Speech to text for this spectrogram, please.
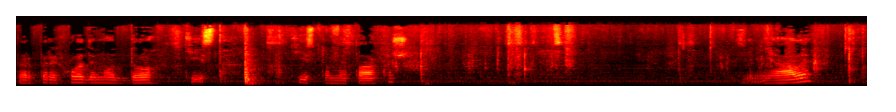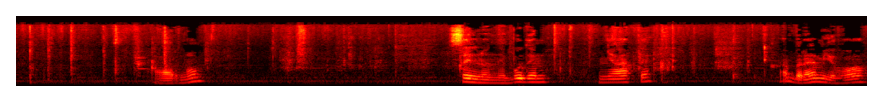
Тепер переходимо до тіста. Тісто ми також зім'яли. Гарно. Сильно не будемо м'яти, а беремо його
